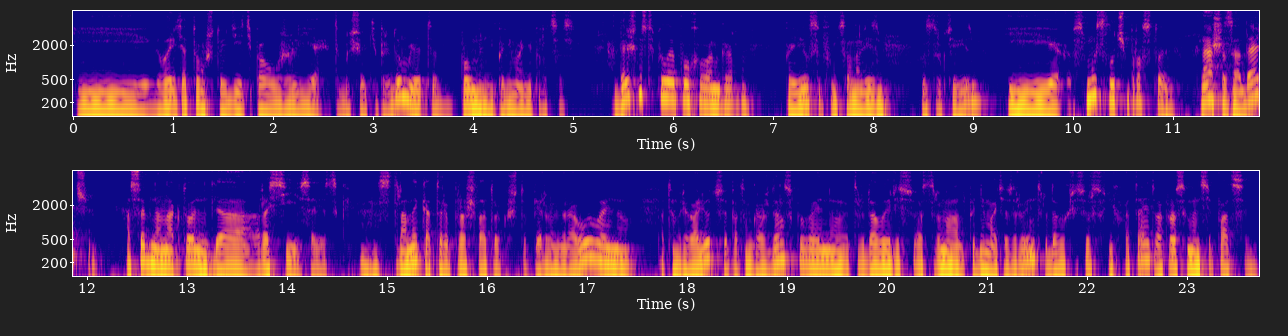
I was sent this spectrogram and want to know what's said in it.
И говорить о том, что идея типового жилья это большевики придумали, это полное непонимание процесса. А дальше наступила эпоха авангарда. Появился функционализм, конструктивизм. И смысл очень простой. Наша задача Особенно она актуальна для России советской, страны, которая прошла только что Первую мировую войну, потом революцию, потом гражданскую войну. Трудовые ресурсы, страну надо поднимать из руин, трудовых ресурсов не хватает. Вопрос эмансипации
